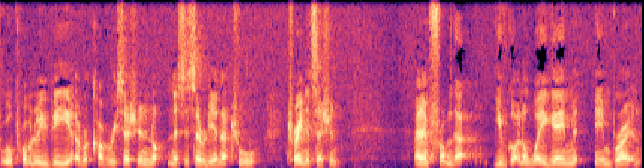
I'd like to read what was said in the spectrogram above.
will probably be a recovery session, not necessarily an actual training session. And then from that, you've got an away game in Brighton.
